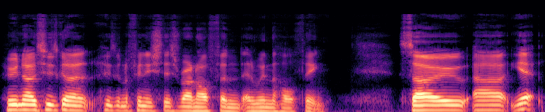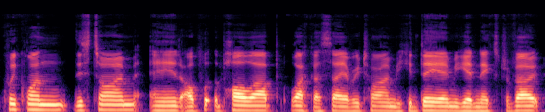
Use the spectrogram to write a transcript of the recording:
who knows who's gonna who's gonna finish this run off and, and win the whole thing. So uh, yeah, quick one this time, and I'll put the poll up. Like I say every time, you can DM, you get an extra vote.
